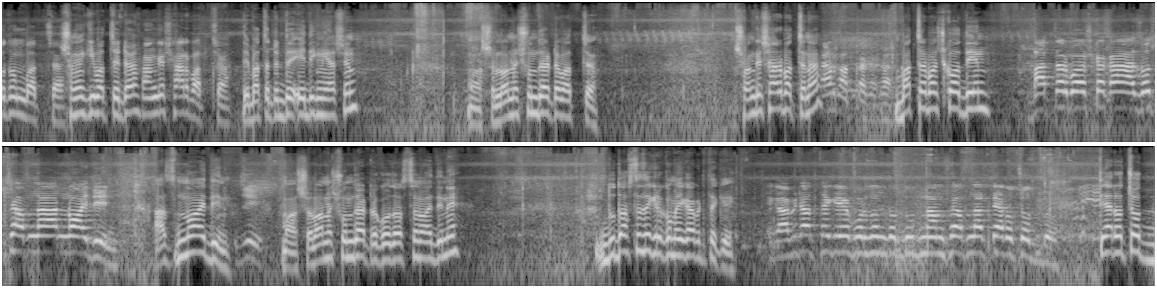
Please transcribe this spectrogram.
প্রথম বাচ্চা। সঙ্গে কি বাচ্চা এটা? সঙ্গে সার বাচ্চা। এই বাচ্চাটা এদিক নিয়ে আসেন। মার্শাল্লাহ অনেক সুন্দর একটা বাচ্চা। সঙ্গে সার বাচ্চা না? সার বাচ্চা কাকা। বাচ্চার বয়স দিন বাচ্চার বয়স কাকা আজ হচ্ছে আপনার নয় দিন। আজ নয় দিন? জি। মার্শাল্লাহ অনেক সুন্দর একটা গোদ আসছে নয় দিনে। দুধ আসতেছে কীরকম এই গাভীর থেকে? গাভিটার থেকে এ পর্যন্ত দুধ নামছে আপনার তেরো চোদ্দ। তেরো চোদ্দ?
